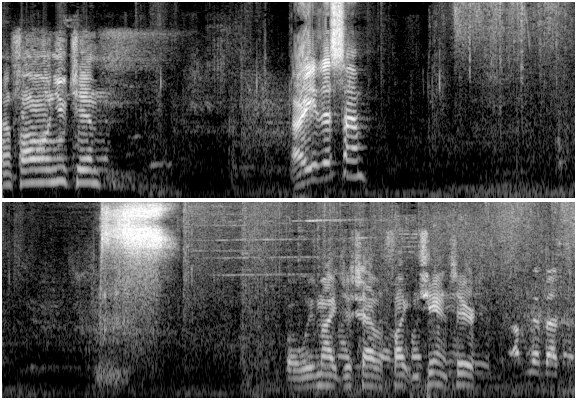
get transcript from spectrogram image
I'm following you, Tim. Are you this time? Well, we might just have a fighting chance here. I'm about to,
